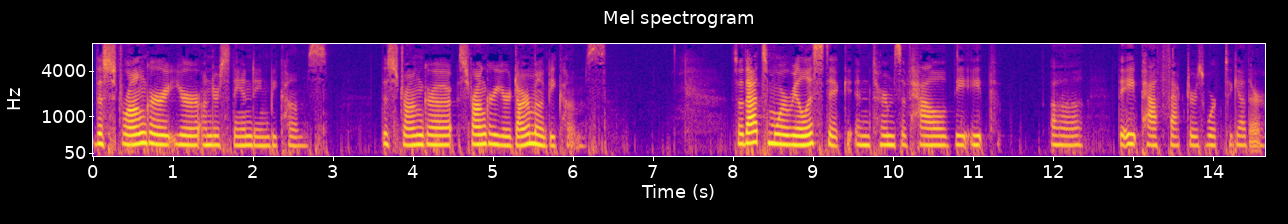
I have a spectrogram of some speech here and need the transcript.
the stronger your understanding becomes, the stronger, stronger your Dharma becomes. So that's more realistic in terms of how the eight, uh, the eight path factors work together.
